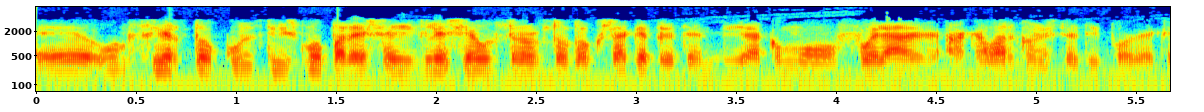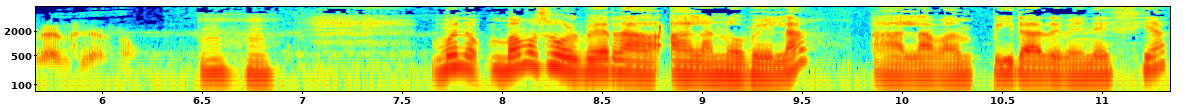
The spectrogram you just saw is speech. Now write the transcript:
eh, un cierto ocultismo para esa iglesia ultraortodoxa que pretendía, como fuera, acabar con este tipo de creencias, ¿no? Bueno, vamos a volver a la novela, a la vampira de Venecia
